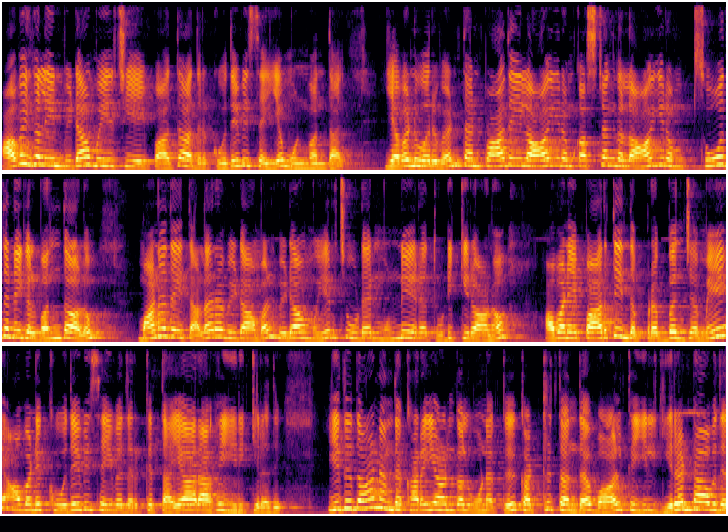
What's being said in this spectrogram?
அவைகளின் விடாமுயற்சியை பார்த்து அதற்கு உதவி செய்ய முன்வந்தாய். எவன் ஒருவன் தன் பாதையில் ஆயிரம் கஷ்டங்கள் ஆயிரம் சோதனைகள் வந்தாலும் மனதை தளர விடாமல் விடாமுயற்சியுடன் முன்னேற துடிக்கிறானோ அவனை பார்த்து இந்த பிரபஞ்சமே அவனுக்கு உதவி செய்வதற்கு தயாராக இருக்கிறது. இதுதான் அந்த கரையான்கள் உனக்கு கற்றுத்தந்த வாழ்க்கையில் இரண்டாவது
